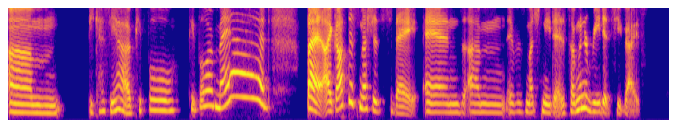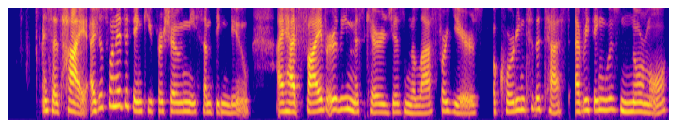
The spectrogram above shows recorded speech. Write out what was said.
Um, because yeah, people people are mad. But I got this message today and um, it was much needed. So I'm going to read it to you guys. It says, Hi, I just wanted to thank you for showing me something new. I had five early miscarriages in the last four years. According to the test, everything was normal,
